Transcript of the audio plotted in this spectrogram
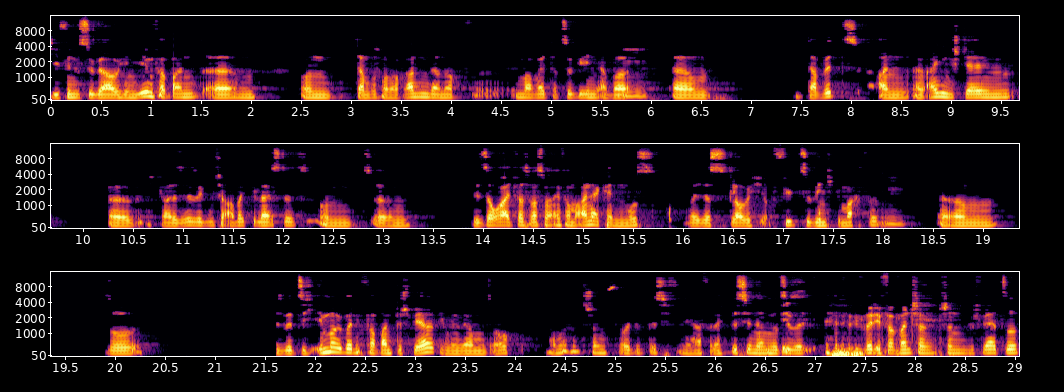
die findest du, glaube ich, in jedem Verband. Ähm, und da muss man auch ran, da noch immer weiter zu gehen. Aber mhm. ähm, da wird an, an einigen Stellen äh, wirklich gerade sehr, sehr gute Arbeit geleistet. Und ähm, das ist auch etwas, was man einfach mal anerkennen muss, weil das, glaube ich, auch viel zu wenig gemacht wird. Mhm. Ähm, so, es wird sich immer über den Verband beschwert. Ich meine, wir haben uns auch, haben wir uns schon heute ein bisschen, ja, vielleicht ein bisschen haben wir uns über, über den Verband schon, schon beschwert, so.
